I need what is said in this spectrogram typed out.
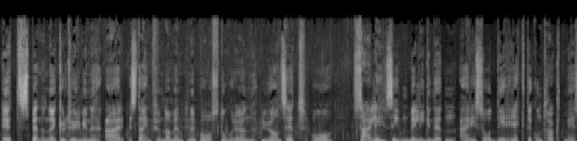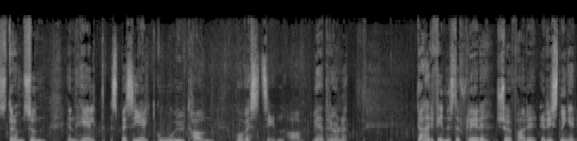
Ett spännande kulturminne är steinfundamentene på Storön uansett, och Særlig siden beliggenheten er i så direkte kontakt med Strømsund, en helt spesielt god uthavn på vestsiden av Vedrørene. Der finnes det flere sjøfarerristninger,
